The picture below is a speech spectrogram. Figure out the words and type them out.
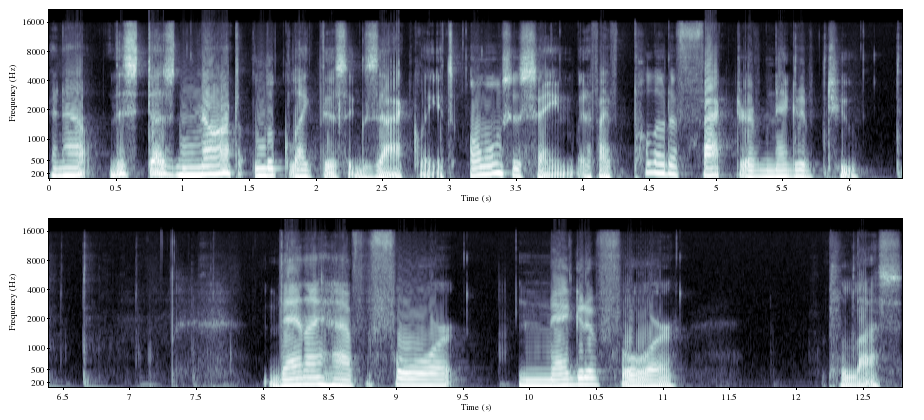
And now this does not look like this exactly. It's almost the same, but if I pull out a factor of negative 2, then I have 4, negative 4 plus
